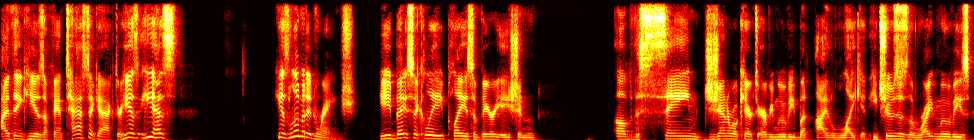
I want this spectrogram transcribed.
I think he is a fantastic actor. He has he has he has limited range. He basically plays a variation of the same general character every movie, but I like it. He chooses the right movies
